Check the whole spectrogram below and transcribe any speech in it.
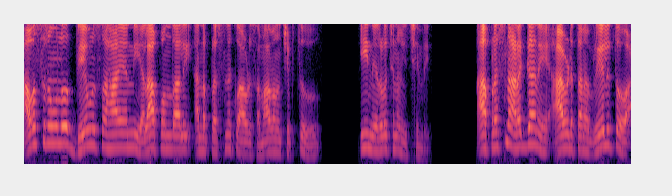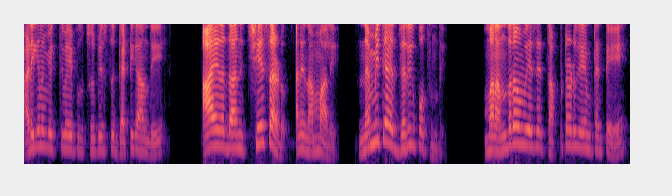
అవసరంలో దేవుని సహాయాన్ని ఎలా పొందాలి అన్న ప్రశ్నకు ఆవిడ సమాధానం చెప్తూ ఈ నిర్వచనం ఇచ్చింది. ఆ ప్రశ్న అడగగానే ఆవిడ తన వ్రేలుతో అడిగిన వ్యక్తి వైపుకు చూపిస్తూ గట్టిగా అంది ఆయన దాన్ని చేశాడు అని నమ్మాలి. నమ్మితే అది జరిగిపోతుంది. మనందరం వేసే తప్పటడుగు ఏమిటంటే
